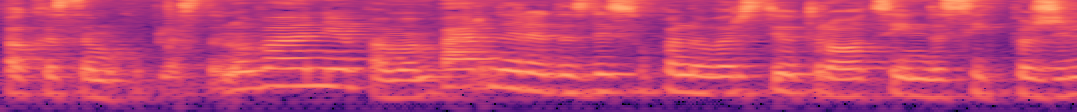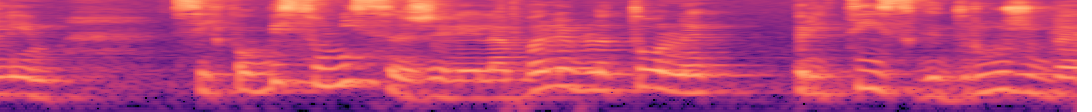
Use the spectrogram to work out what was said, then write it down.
pa ko sem kupila stanovanje, pa imam partnere, da zdaj so pa na vrsti otroci in da si jih pa želim. Si jih pa v bistvu nisem želela, bolj je bilo to nek pritisk družbe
